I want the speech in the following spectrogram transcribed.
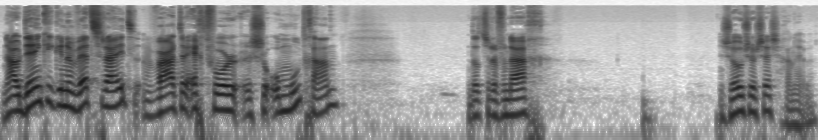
Nou denk ik in een wedstrijd waar het er echt voor ze om moet gaan... dat ze er vandaag sowieso zes gaan hebben.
